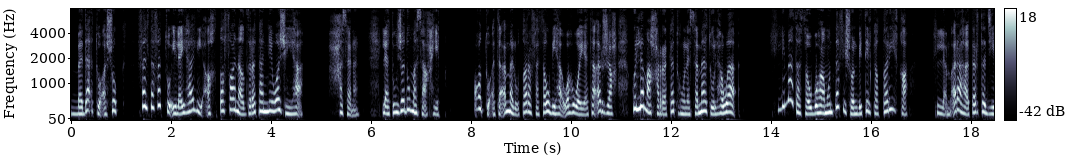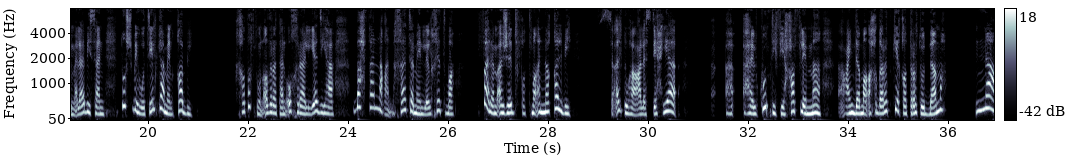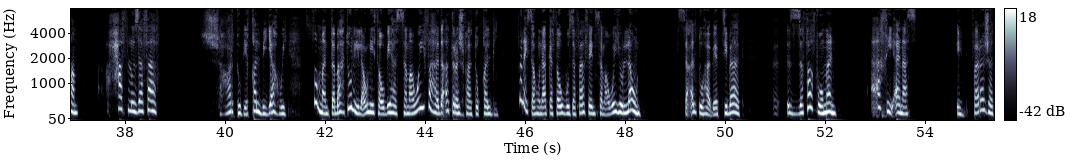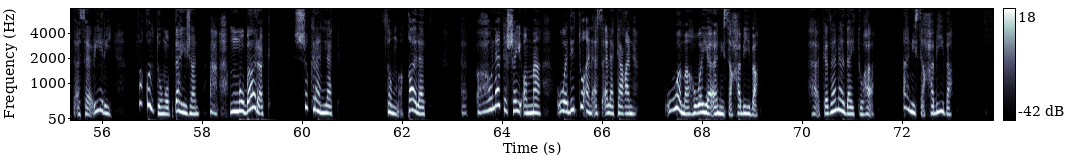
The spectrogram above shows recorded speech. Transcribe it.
بدأت أشك فالتفت إليها لأخطف نظرة لوجهها. حسنا لا توجد مساحيق. عدت أتأمل طرف ثوبها وهو يتأرجح كلما حركته نسمات الهواء. لماذا ثوبها منتفش بتلك الطريقة؟ لم أرها ترتدي ملابسا تشبه تلك من قبل. خطفت نظرة أخرى ليدها بحثا عن خاتم للخطبة فلم أجد فاطمأن قلبي. سألتها على استحياء. هل كنت في حفل ما عندما أحضرتك قطرة الدمع؟ نعم حفل زفاف. شعرت بقلبي يهوي ثم انتبهت للون ثوبها السماوي فهدأت رجفات قلبي. فليس هناك ثوب زفاف سماوي اللون؟ سألتها بارتباك. زفاف من؟ أخي أنس. انفرجت أساريري فقلت مبتهجا مبارك. شكرا لك. ثم قالت هناك شيء ما وددت أن أسألك عنه. وما هو يا أنسة حبيبة؟ هكذا ناديتها. أنسة حبيبة.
